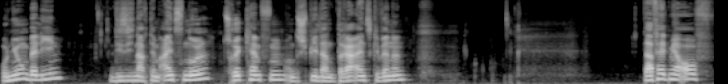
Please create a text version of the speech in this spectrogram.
Union Berlin, die sich nach dem 1-0 zurückkämpfen und das Spiel dann 3-1 gewinnen. Da fällt mir auf,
